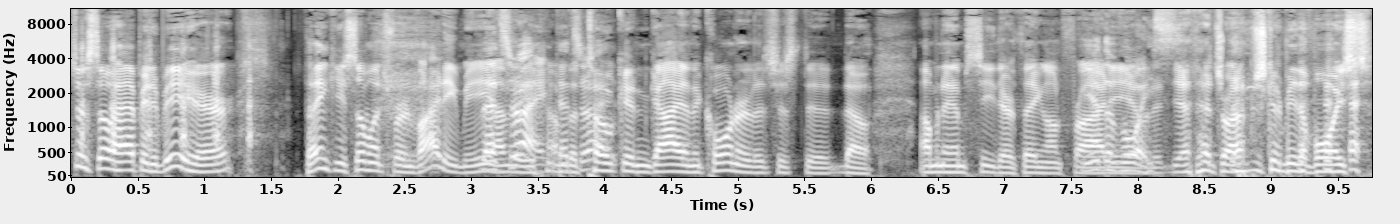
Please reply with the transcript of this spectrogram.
just so happy to be here. Thank you so much for inviting me. That's I'm the, right, I'm that's the right. token guy in the corner that's just uh, no. I'm going to MC their thing on Friday. I'm gonna- voice. Yeah, that's right. I'm just going to be the voice,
